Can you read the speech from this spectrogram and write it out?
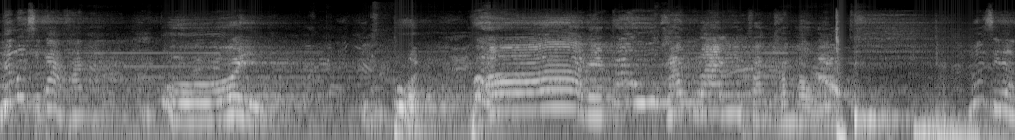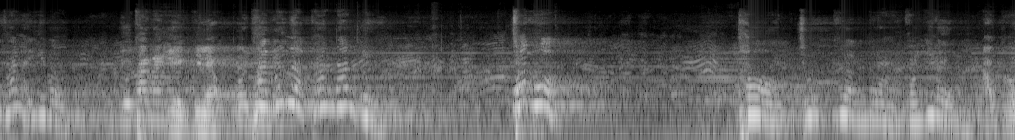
หรือมึงสิกล้าพักโอ้ยปวดพ่อ เด็กเฝ้าคำวังฟังคำบอกมึงสิเลือกท่านไหนอีเบิร์อยู่ทางนางเอกดีแล้วโอ้ยท่านมึงเลือกท่านนั่นเองชมพูถอดชุดเครื่องรางของอีเบิร์เอาตัว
